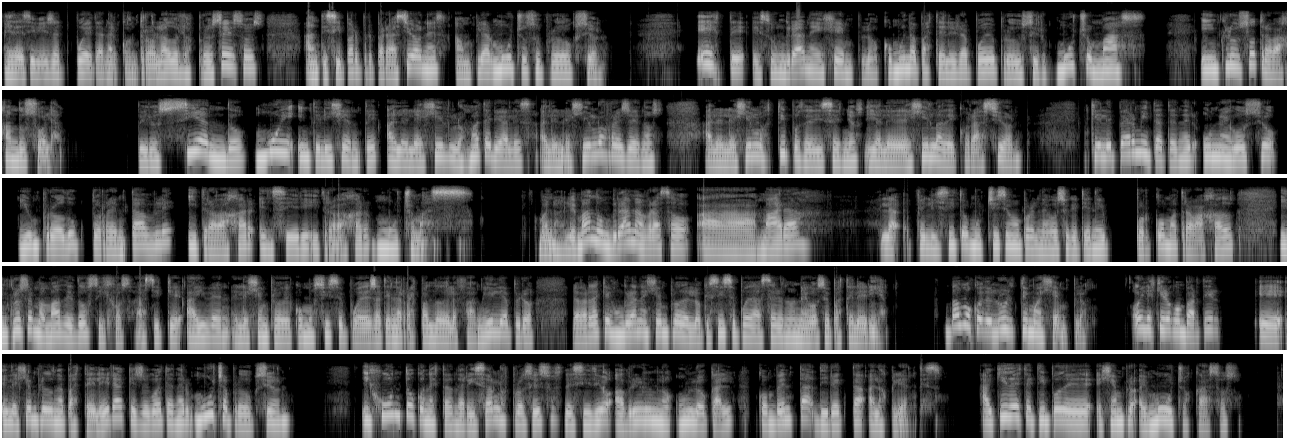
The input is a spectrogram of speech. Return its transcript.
es decir, ella puede tener controlados los procesos, anticipar preparaciones, ampliar mucho su producción. Este es un gran ejemplo cómo una pastelera puede producir mucho más, incluso trabajando sola, pero siendo muy inteligente al elegir los materiales, al elegir los rellenos, al elegir los tipos de diseños y al elegir la decoración que le permita tener un negocio y un producto rentable y trabajar en serie y trabajar mucho más. Bueno, le mando un gran abrazo a Mara. La felicito muchísimo por el negocio que tiene por cómo ha trabajado. Incluso es mamá de dos hijos, así que ahí ven el ejemplo de cómo sí se puede. Ya tiene respaldo de la familia, pero la verdad que es un gran ejemplo de lo que sí se puede hacer en un negocio de pastelería. Vamos con el último ejemplo. Hoy les quiero compartir eh, el ejemplo de una pastelera que llegó a tener mucha producción, y junto con estandarizar los procesos decidió abrir un, local con venta directa a los clientes. Aquí de este tipo de ejemplo hay muchos casos.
